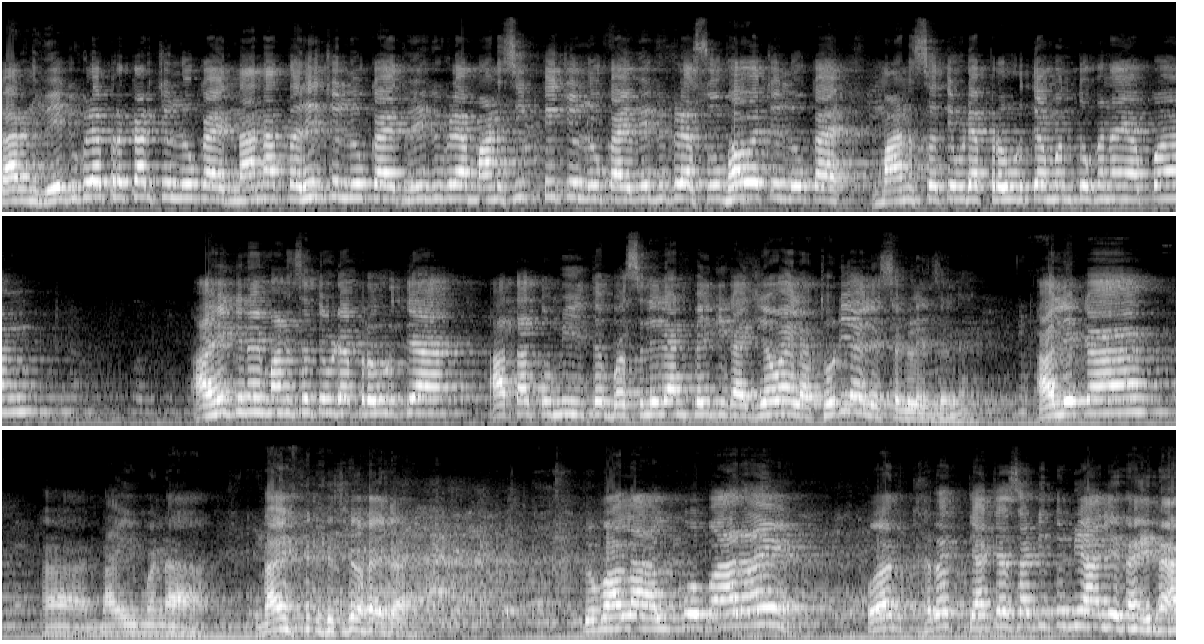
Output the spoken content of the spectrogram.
कारण वेगवेगळ्या प्रकारचे लोक आहेत नाना तऱ्हेचे लोक आहेत वेगवेगळ्या मानसिकतेचे लोक आहेत वेगवेगळ्या स्वभावाचे लोक आहेत. माणसं तेवढ्या प्रवृत्त्या म्हणतो का नाही आपण? आहे की नाही माणसं तेवढ्या प्रवृत्त्या? आता तुम्ही इथं बसलेल्यांपैकी काय जेवायला थोडी आले सगळेजण? आले का? हां नाही म्हणा. नाही आले जेवायला. तुम्हाला अल्पोपार आहे पण खरंच त्याच्यासाठी तुम्ही आले नाही ना.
